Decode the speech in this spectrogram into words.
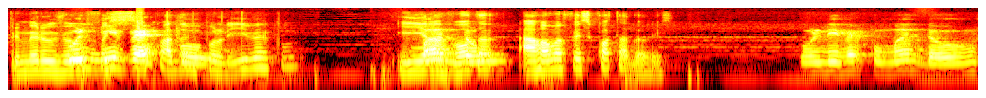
Primeiro jogo o foi Liverpool. 5x2 pro Liverpool. E mandou... a volta, a Roma fez 4x2. O Liverpool mandou um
